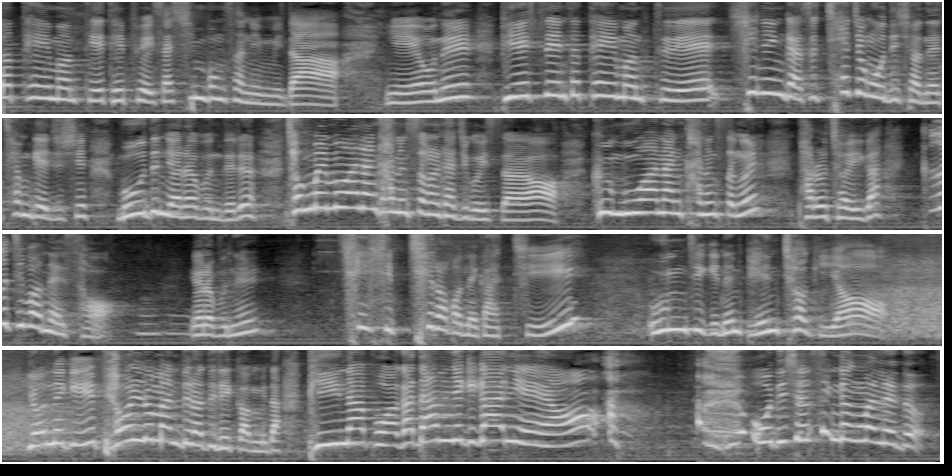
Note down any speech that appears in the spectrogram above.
엔터테인먼트의 대표이사 신봉선입니다. 예, 오늘 BS 엔터테인먼트의 신인 가수 최종 오디션에 참가해주신 모든 여러분들은 정말 무한한 가능성을 가지고 있어요. 그 무한한 가능성을 바로 저희가 끄집어내서 여러분을 77억 원의 가치 움직이는 벤처기요. 연예계의 별로 만들어 드릴 겁니다. 비나 보아가 남 얘기가 아니에요. 오디션 생각만 해도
